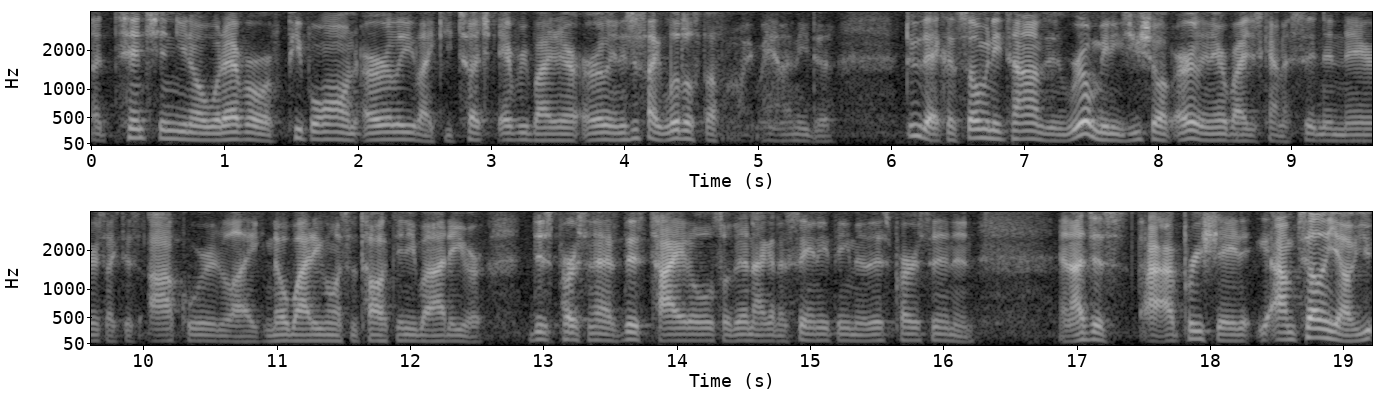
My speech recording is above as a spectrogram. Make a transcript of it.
attention, you know, whatever. Or if people on early, like you touch everybody there early, and it's just like little stuff. I'm like, man, I need to do that because so many times in real meetings you show up early and everybody just kind of sitting in there. It's like this awkward, like nobody wants to talk to anybody, or this person has this title, so they're not gonna say anything to this person, and and I just I appreciate it. I'm telling y'all, you,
